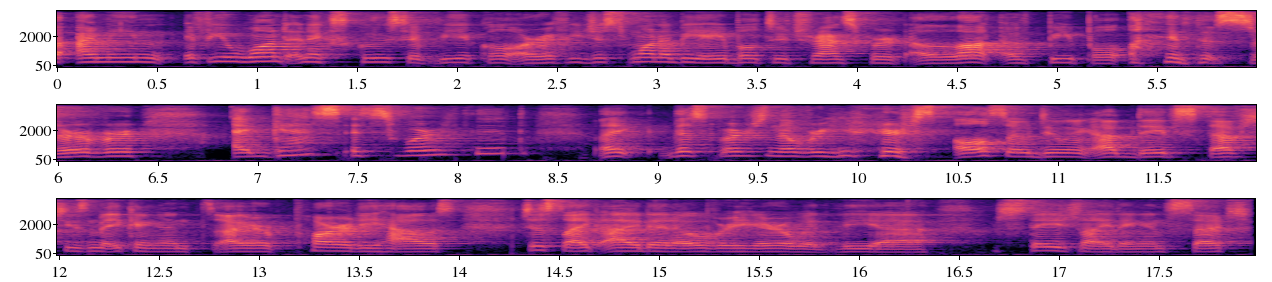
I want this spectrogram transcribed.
but I mean, if you want an exclusive vehicle or if you just want to be able to transport a lot of people in the server, I guess it's worth it. Like this person over here is also doing update stuff. She's making an entire party house, just like I did over here with the uh, stage lighting and such.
